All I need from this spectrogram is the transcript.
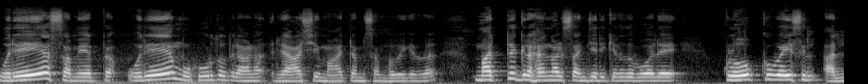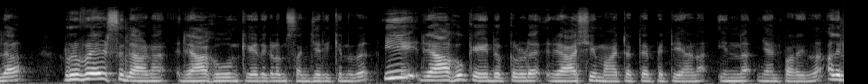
ഒരേ സമയത്ത് ഒരേ മുഹൂർത്തത്തിലാണ് രാശി മാറ്റം സംഭവിക്കുന്നത്. മറ്റ് ഗ്രഹങ്ങൾ സഞ്ചരിക്കുന്നത് പോലെ ക്ലോക്ക് വൈസിൽ അല്ല റിവേഴ്സിലാണ് രാഹുവും കേതുക്കളും സഞ്ചരിക്കുന്നത്. ഈ രാഹു കേതുക്കളുടെ രാശി മാറ്റത്തെ പറ്റിയാണ് ഇന്ന് ഞാൻ പറയുന്നത്. അതിൽ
